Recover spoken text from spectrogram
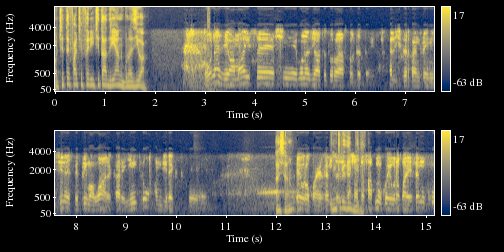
0372069599. Ce te face fericit, Adrian? Bună ziua! Bună ziua, Moise, și bună ziua tuturor ascultătorilor. Felicitări pentru emisiune. Este prima oară care intru în direct cu Așa? Europa FM, să zic așa. De fapt, nu cu Europa FM, cu,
